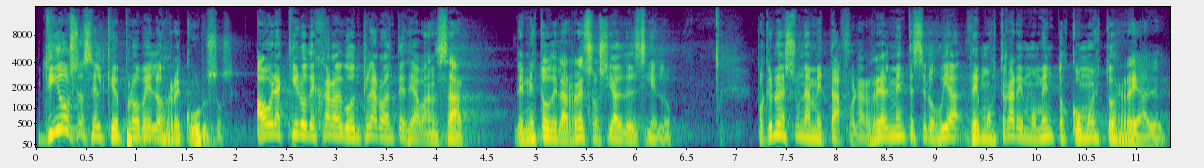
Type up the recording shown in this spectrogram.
Dios es el que provee los recursos. Ahora quiero dejar algo en claro antes de avanzar en esto de la red social del cielo. Porque no es una metáfora, realmente se los voy a demostrar en momentos como esto es real.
